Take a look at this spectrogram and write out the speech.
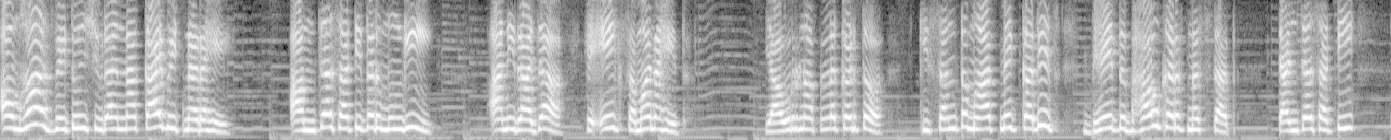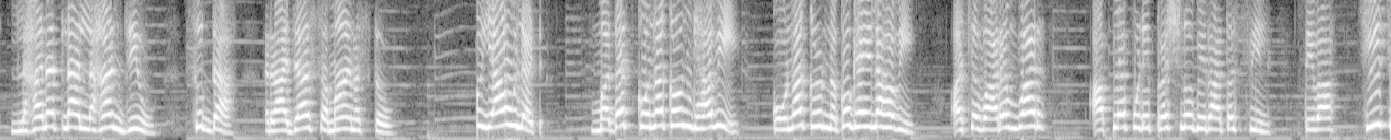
आम्हाच भेटून शिवरायांना काय भेटणार आहे? आमच्यासाठी तर मुंगी आणि राजा हे एक समान आहेत. यावरून आपल्याला कळतं की संत महात्मे कधीच भेदभाव करत नसतात. त्यांच्यासाठी लहानातला लहान जीव सुद्धा राजा समान असतो. या उलट मदत कोणाकडून घ्यावी कोणाकडून नको घ्यायला हवी असं वारंवार आपल्या पुढे प्रश्न उभे राहत असतील तेव्हा हीच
